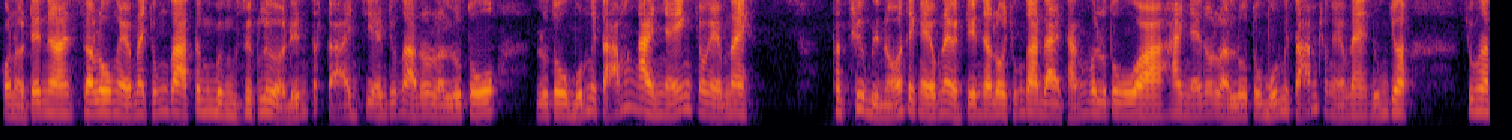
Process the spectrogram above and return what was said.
còn ở trên à, Zalo ngày hôm nay chúng ta tưng bừng rực lửa đến tất cả anh chị em chúng ta, đó là lô tô lô tô 48 ngày nháy cho ngày hôm nay. Thật sự để nói thì ngày hôm nay ở trên Zalo chúng ta đại thắng với lô tô à, hai nháy đó là lô tô 48 cho ngày hôm nay, đúng chưa? Chúng ta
